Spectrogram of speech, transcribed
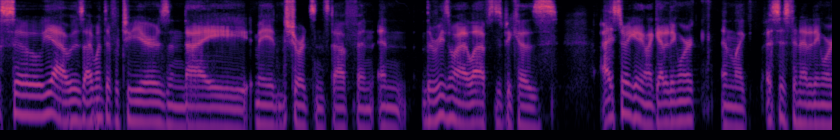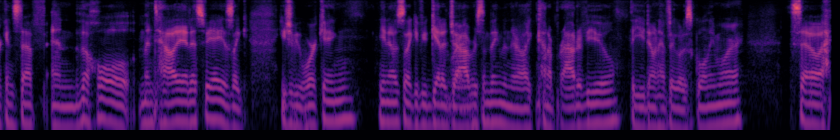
So yeah it was i went there for two years and i made shorts and stuff. And and the reason why i left is because I started getting like editing work and like assistant editing work and stuff. And the whole mentality at SVA is like you should be working. You know, it's like if you get a job or something, then they're like kind of proud of you that you don't have to go to school anymore. So I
